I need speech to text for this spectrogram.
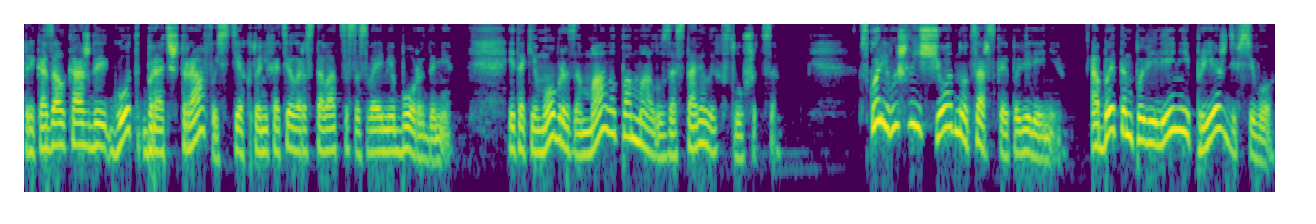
приказал каждый год брать штрафы с тех, кто не хотел расставаться со своими бородами. И таким образом мало-помалу заставил их слушаться. Вскоре вышло еще одно царское повеление. Об этом повелении прежде всего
